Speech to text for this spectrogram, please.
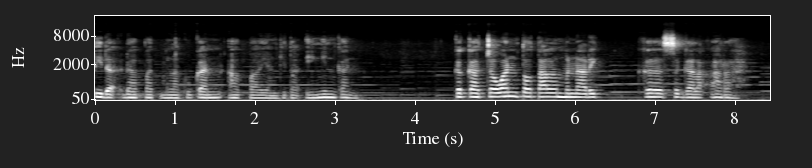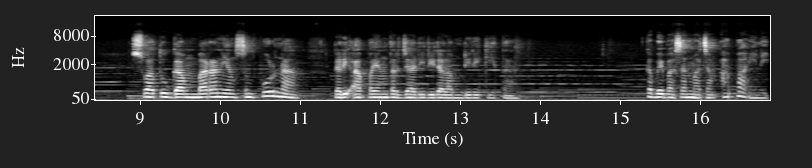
tidak dapat melakukan apa yang kita inginkan. Kekacauan total menarik ke segala arah, suatu gambaran yang sempurna dari apa yang terjadi di dalam diri kita. Kebebasan macam apa ini?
